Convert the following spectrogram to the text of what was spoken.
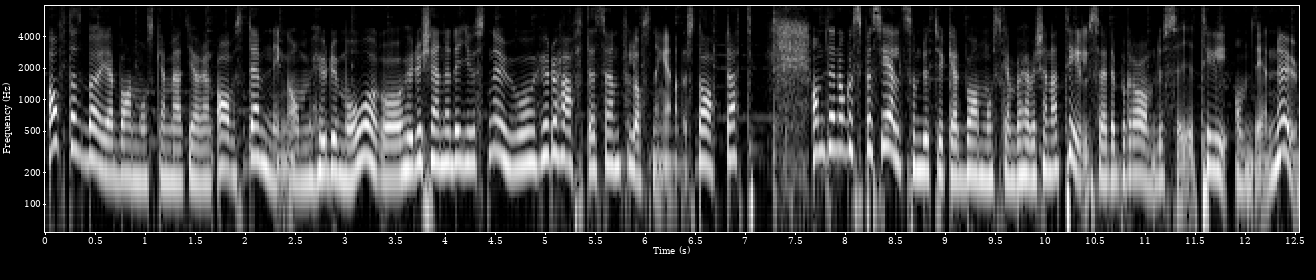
Oftast börjar barnmorskan med att göra en avstämning om hur du mår och hur du känner dig just nu och hur du haft det sedan förlossningen har startat. Om det är något speciellt som du tycker att barnmorskan behöver känna till så är det bra om du säger till om det nu.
